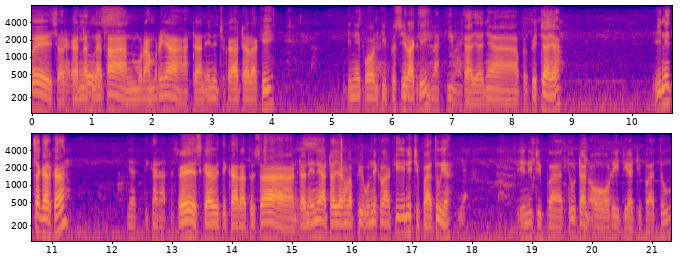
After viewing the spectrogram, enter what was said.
wes harga 300. net-netan murah meriah dan ini juga ada lagi ini pohon ki besi lagi lagi, Mas. kayaknya berbeda ya ini cek harga Ya 300. Wes gawe 300-an dan ini ada yang lebih unik lagi ini di batu ya. Ya. Ini di batu dan ori dia di batu.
